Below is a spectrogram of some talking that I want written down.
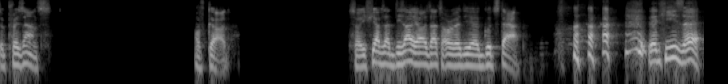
the presence of God. So if you have that desire, that's already a good step. that He's there,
